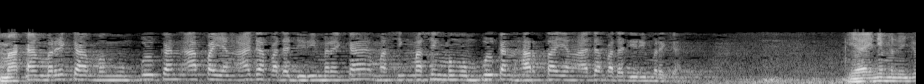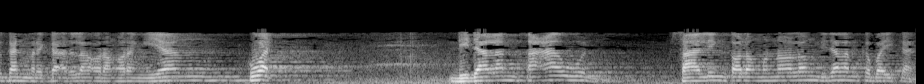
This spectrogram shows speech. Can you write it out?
Maka mereka mengumpulkan apa yang ada pada diri mereka, masing-masing mengumpulkan harta yang ada pada diri mereka. Ya, ini menunjukkan mereka adalah orang-orang yang kuat di dalam ta'awun, saling tolong menolong di dalam kebaikan.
